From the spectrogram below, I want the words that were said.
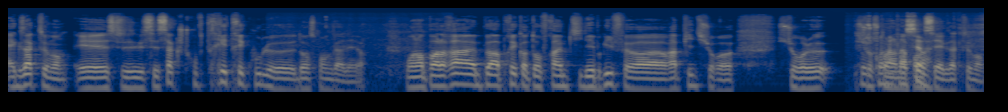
Exactement. Et c'est ça que je trouve très très cool dans ce manga, d'ailleurs. On en parlera un peu après quand on fera un petit débrief euh, rapide sur, euh, sur, le, sur, ce qu'on en a pensé, exactement.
